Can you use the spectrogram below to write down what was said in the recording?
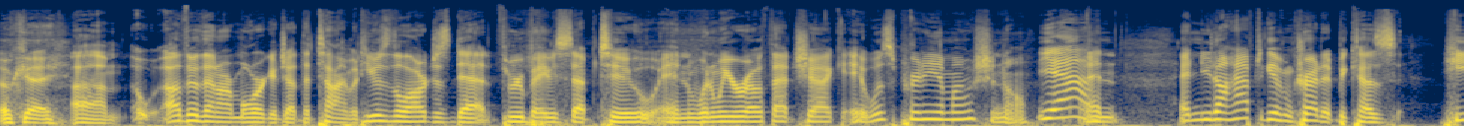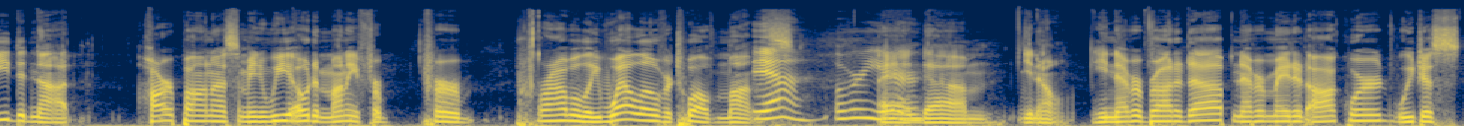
okay. um, other than our mortgage at the time, but he was the largest debt through Baby Step Two. And when we wrote that check, it was pretty emotional. Yeah. and and you don't have to give him credit because he did not harp on us. I mean, we owed him money for for probably well over 12 months. Yeah, over a year. And um, you know, he never brought it up, never made it awkward. We just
